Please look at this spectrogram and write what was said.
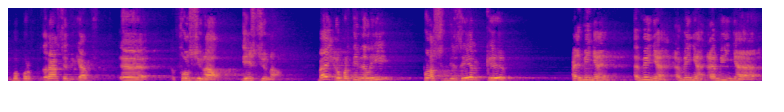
uma preponderância, digamos, eh, funcional, institucional. Bem, a partir dali posso dizer que a minha, a minha, a minha, a minha,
